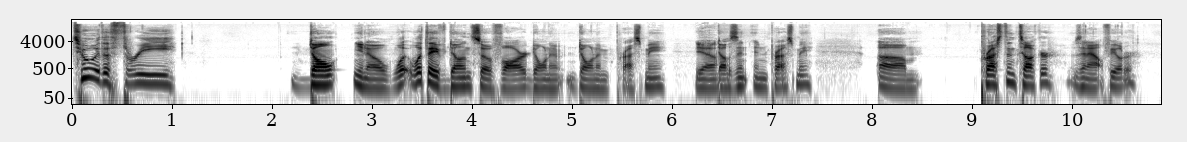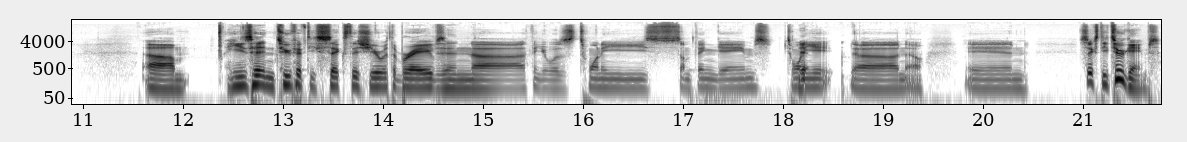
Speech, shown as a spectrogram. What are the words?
two of the three don't you know what what they've done so far don't don't impress me. Yeah. Doesn't impress me. Um, Preston Tucker is an outfielder. Um, he's hitting 256 this year with the Braves in uh, I think it was 20 something games. 28 uh, no in 62 games.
